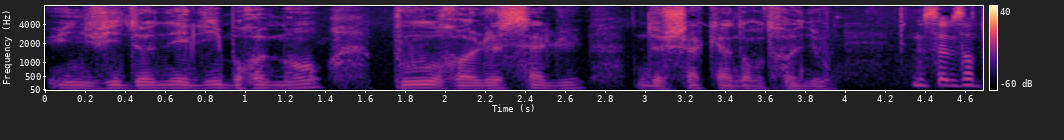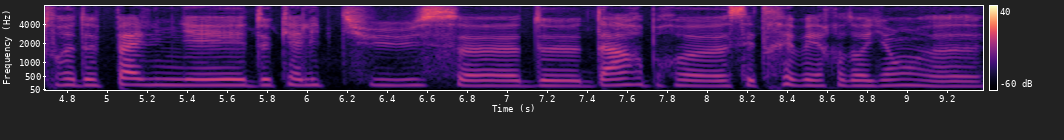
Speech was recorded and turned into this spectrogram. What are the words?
une vie donnée librement pour le salut de chacun d'entre nous. Nous sommes entourés de palmiers, d'eucalyptus, euh, d'arbres. Euh, c'est très verdoyant euh,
